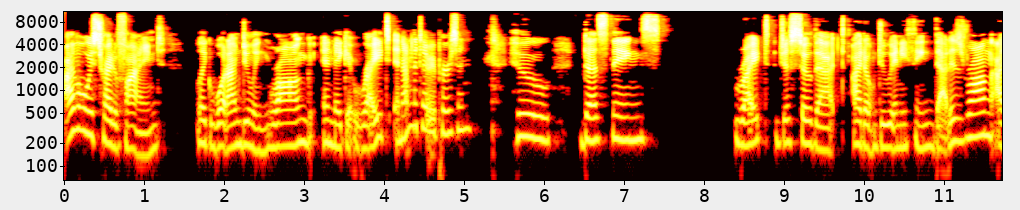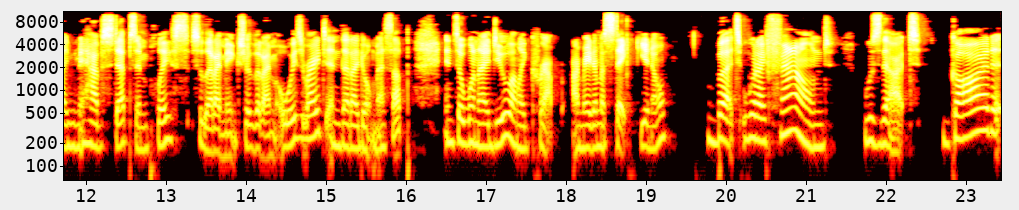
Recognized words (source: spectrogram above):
I've always tried to find like what I'm doing wrong and make it right. And I'm the type of person who does things right just so that I don't do anything that is wrong. I have steps in place so that I make sure that I'm always right and that I don't mess up. And so when I do, I'm like, crap, I made a mistake, you know? But what I found was that God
